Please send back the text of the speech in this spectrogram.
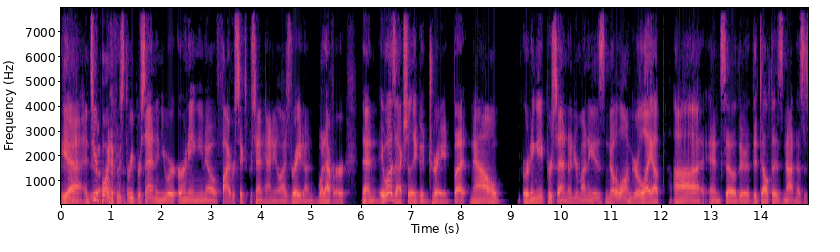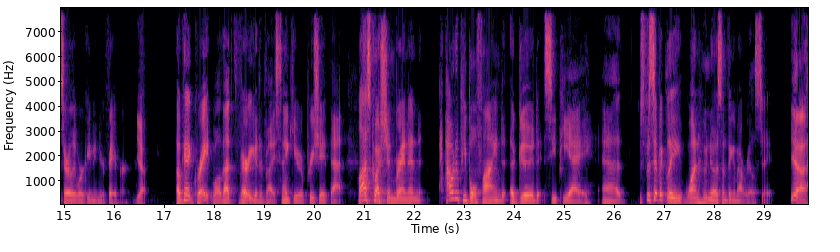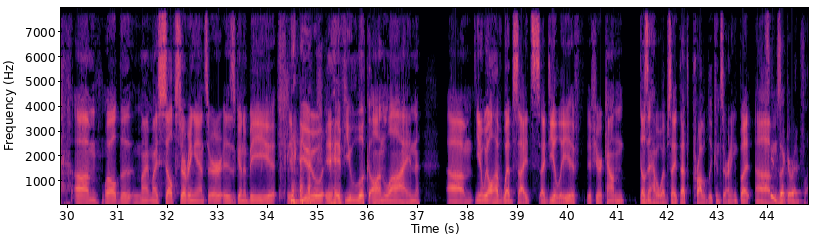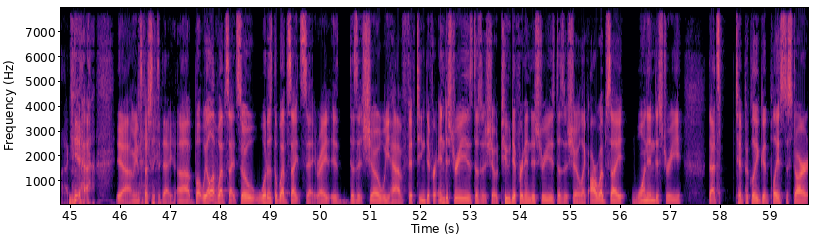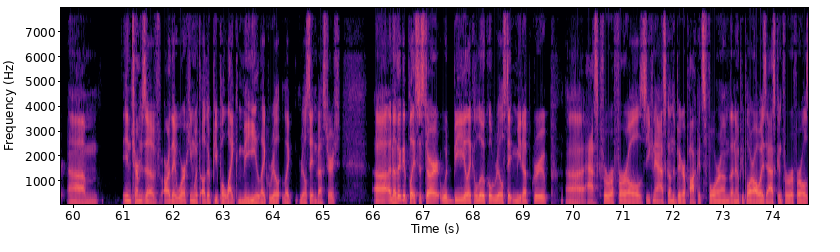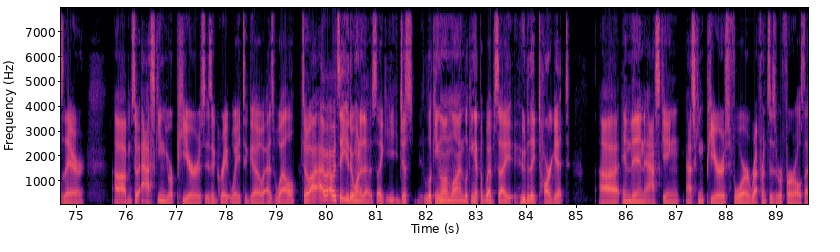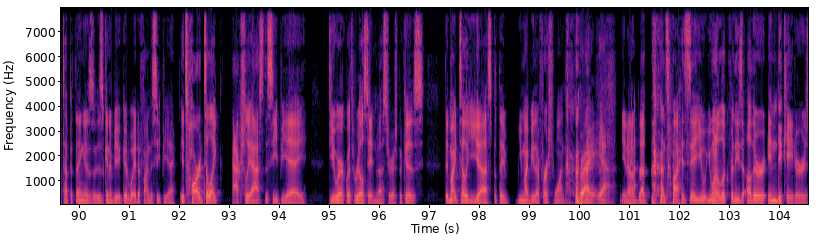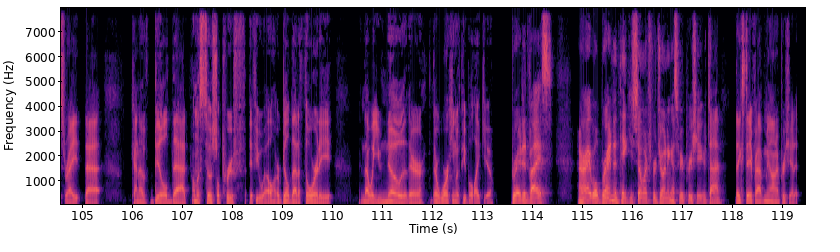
yeah. And to yeah. your point, if it was 3% and you were earning, you know, five or 6% annualized rate on whatever, then it was actually a good trade. But now earning 8% on your money is no longer a layup. Uh, and so the, the delta is not necessarily working in your favor. Yeah. Okay, great. Well, that's very good advice. Thank you. Appreciate that. Last question, Brandon. How do people find a good CPA, uh, specifically one who knows something about real estate? Yeah. Um, well, the my my self serving answer is going to be if you if you look online, um, you know, we all have websites. Ideally, if if your accountant doesn't have a website, that's probably concerning. But um, seems like a red flag. Yeah, yeah. I mean, especially today. Uh, but we all have websites. So, what does the website say? Right? It, does it show we have 15 different industries? Does it show two different industries? Does it show like our website, one industry? That's typically a good place to start. Um, in terms of are they working with other people like me, like real like real estate investors? Uh, another good place to start would be like a local real estate meetup group. Uh, ask for referrals. You can ask on the BiggerPockets forums. I know people are always asking for referrals there. Um, so asking your peers is a great way to go as well. So I, I would say either one of those. Like just looking online, looking at the website, who do they target, uh, and then asking asking peers for references, referrals, that type of thing is is going to be a good way to find a CPA. It's hard to like actually ask the CPA do you work with real estate investors? Because they might tell you yes, but they you might be their first one. right. Yeah. you know, yeah. that that's why I say you you want to look for these other indicators, right? That kind of build that almost social proof, if you will, or build that authority. And that way you know that they're they're working with people like you. Great advice. All right. Well, Brandon, thank you so much for joining us. We appreciate your time. Thanks, Dave, for having me on. I appreciate it.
